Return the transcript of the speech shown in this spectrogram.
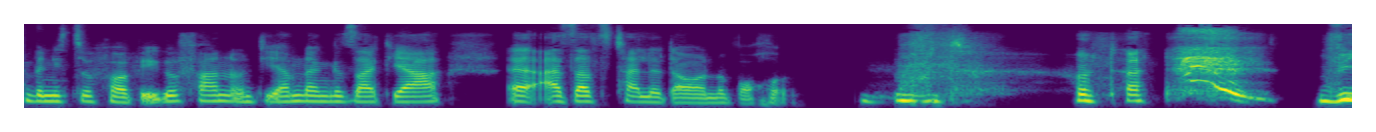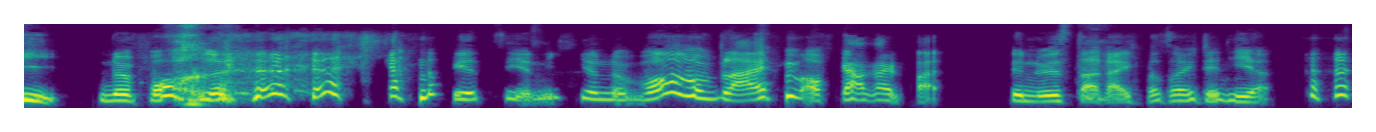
bin ich zur VW gefahren und die haben dann gesagt, ja, äh, Ersatzteile dauern eine Woche. Mhm. Und, und dann, wie? Eine Woche? ich kann doch jetzt hier nicht hier eine Woche bleiben, auf gar keinen Fall. In Österreich, was soll ich denn hier?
